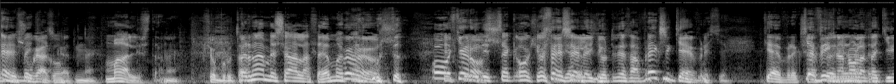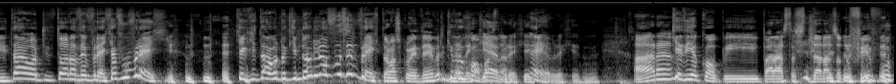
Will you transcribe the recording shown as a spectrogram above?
Ε, σου ζεϊμπέκικο; βγάζει κάτι, ναι. Μάλιστα. Ναι, πιο μπρουτά. Περνάμε σε άλλα θέματα. Βεβαίως. Ο Ευκαιρίες καιρό. της ακ- Όχι, όχι. Χθες καιρός. έλεγε ότι δεν θα βρέξει και έβρεχε. Και έβρεξε. Και Αυτό δίναν είναι όλα ένα τα θέμα. κινητά ότι τώρα δεν βρέχει, αφού βρέχει. και κοιτάω το κινητό, λέω αφού δεν βρέχει, τώρα μας κοροϊδεύει και Ναι, ναι, Και βρεχόμασταν. έβρεχε, και Ε, έβρεχε. ναι. Άρα. Και διακόπη η παράσταση στην ταράτσα του φίβου.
